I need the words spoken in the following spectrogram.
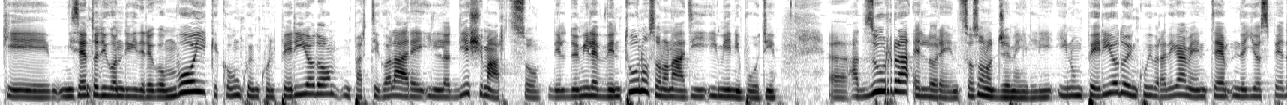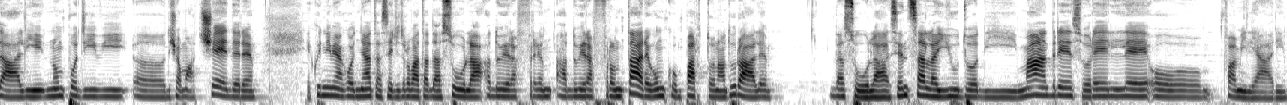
che mi sento di condividere con voi, che comunque in quel periodo, in particolare il 10 marzo del 2021, sono nati i miei nipoti, eh, Azzurra e Lorenzo, sono gemelli, in un periodo in cui praticamente negli ospedali non potevi eh, diciamo, accedere e quindi mia cognata si è ritrovata da sola a dover, affre- a dover affrontare comunque un parto naturale da sola, senza l'aiuto di madre, sorelle o familiari.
